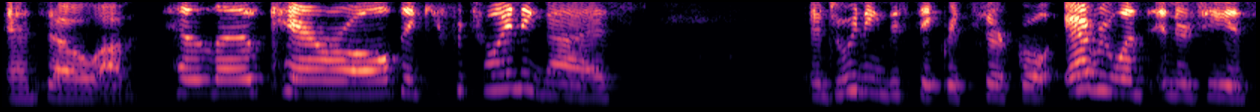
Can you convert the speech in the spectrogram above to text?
And so um, Hello, Carol. Thank you for joining us and joining the sacred circle. Everyone's energy is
